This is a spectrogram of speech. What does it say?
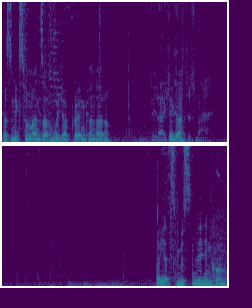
Das ist nichts von meinen Sachen, wo ich upgraden kann, leider. Vielleicht Egal. nächstes Mal. Weil jetzt müssten wir hinkommen.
